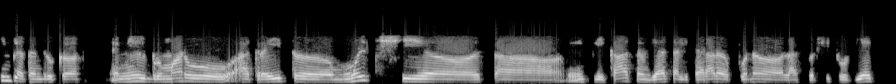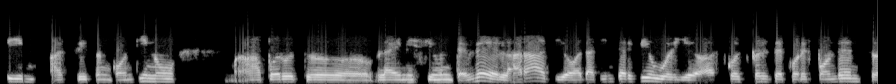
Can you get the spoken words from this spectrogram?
simple pentru că Emil Brumaru a trăit uh, mult și uh, s-a implicat în viața literară până la sfârșitul vieții, a scris în continuu, a apărut uh, la emisiuni TV, la radio, a dat interviuri, a scos cărți de corespondență,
